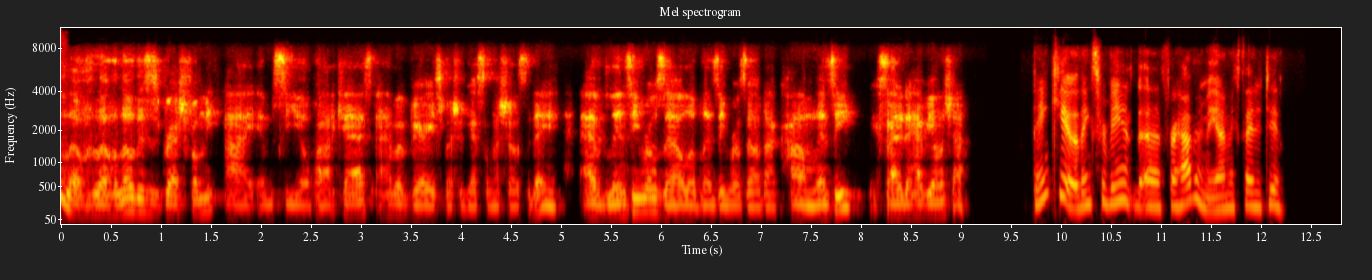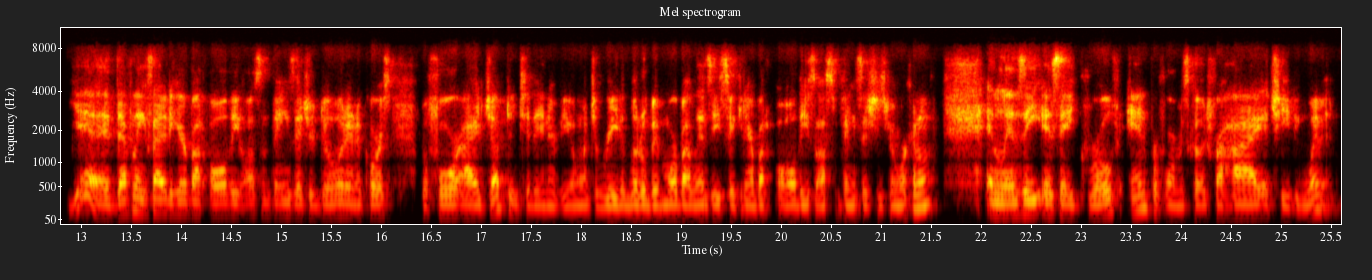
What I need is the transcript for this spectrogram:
Hello, hello, hello. This is Gresh from the I Am CEO podcast. I have a very special guest on the show today. I have Lindsay Roselle of lindsayroselle.com. Lindsay, excited to have you on the show. Thank you. Thanks for being uh, for having me. I'm excited too yeah, definitely excited to hear about all the awesome things that you're doing. And of course, before I jumped into the interview, I want to read a little bit more about Lindsay so you can hear about all these awesome things that she's been working on. And Lindsay is a growth and performance coach for high achieving women.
